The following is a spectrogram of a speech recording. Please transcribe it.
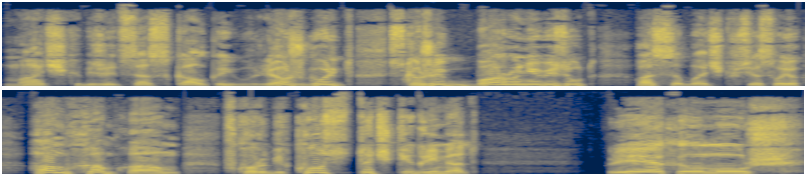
Мачка бежит со скалкой. «Врешь, — говорит, — скажи, барыню везут!» А собачка все свое. «Хам-хам-хам! В коробе косточки гремят!» Приехал муж.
